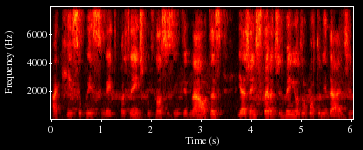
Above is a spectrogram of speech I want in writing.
aqui seu conhecimento com a gente, com os nossos internautas, e a gente espera te ver em outra oportunidade.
